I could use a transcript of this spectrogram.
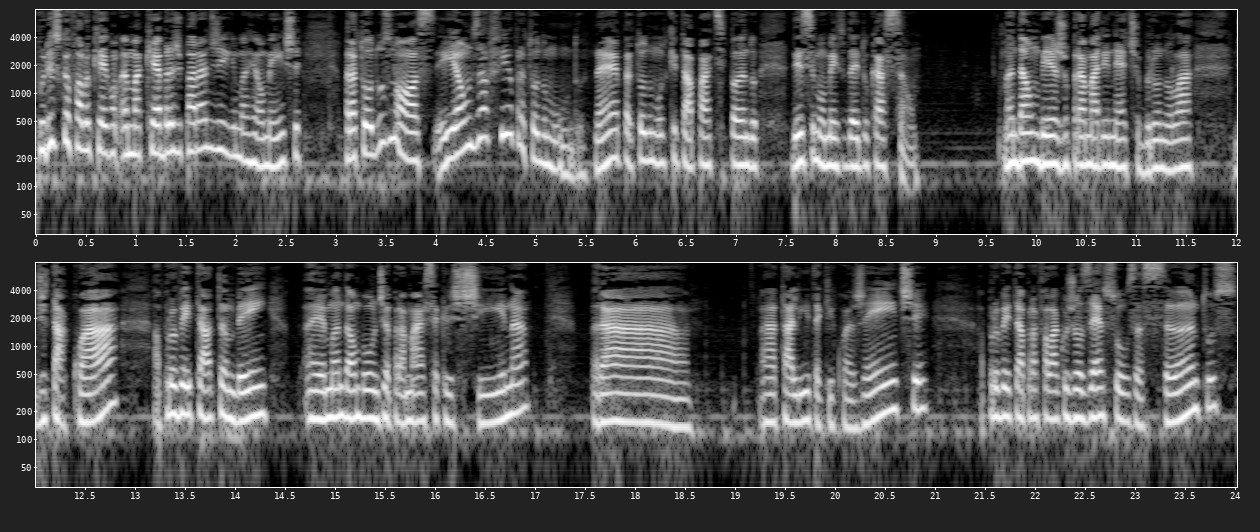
Por isso que eu falo que é uma quebra de paradigma, realmente, para todos nós. E é um desafio para todo mundo, né? Para todo mundo que está participando desse momento da educação. Mandar um beijo para Marinete Bruno lá de Itaquá. Aproveitar também, é, mandar um bom dia para Márcia Cristina, para a Talita aqui com a gente. Aproveitar para falar com o José Souza Santos.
